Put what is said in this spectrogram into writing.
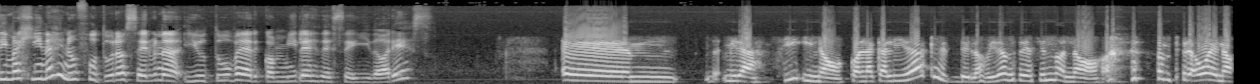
¿Te imaginas en un futuro ser una youtuber con miles de seguidores? Eh, mira, sí y no. Con la calidad que de los videos que estoy haciendo, no. Pero bueno,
